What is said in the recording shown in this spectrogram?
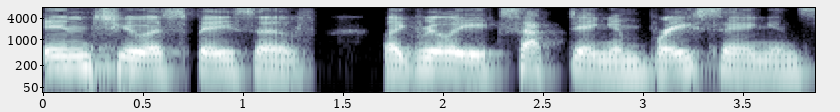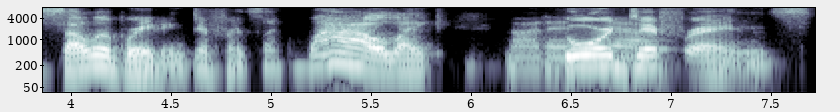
into a space of like really accepting, embracing, and celebrating difference. Like, wow, like your yeah. difference.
